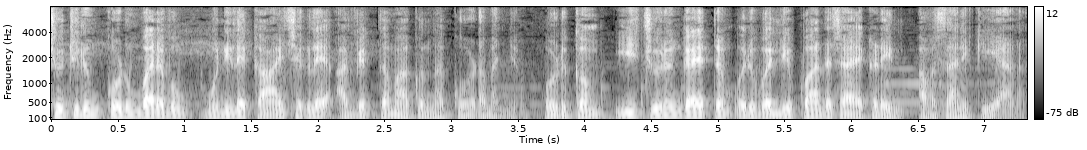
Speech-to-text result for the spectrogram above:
ചുറ്റിലും കൊടും വനവും മുന്നിലെ കാഴ്ചകളെ അവ്യക്തമാക്കുന്ന കോടമഞ്ഞും. ഒടുക്കം ഈ ചുരം കയറ്റം ഒരു വല്യുപ്പാന്റെ ചായക്കടയിൽ അവസാനിക്കുകയാണ്.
